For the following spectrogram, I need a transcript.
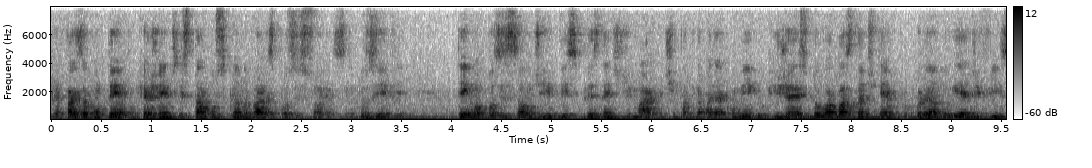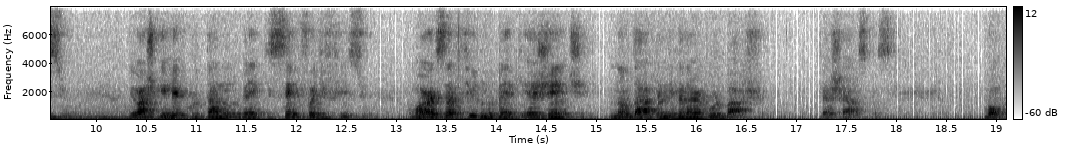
Já faz algum tempo que a gente está buscando várias posições. Inclusive, tem uma posição de vice-presidente de marketing para trabalhar comigo que já estou há bastante tempo procurando e é difícil. Eu acho que recrutar no Nubank sempre foi difícil. O maior desafio do Nubank é gente. Não dá para nivelar por baixo. Fecha aspas. Bom,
